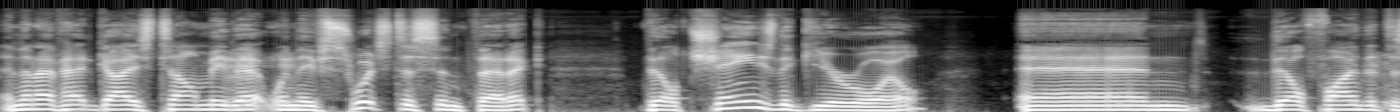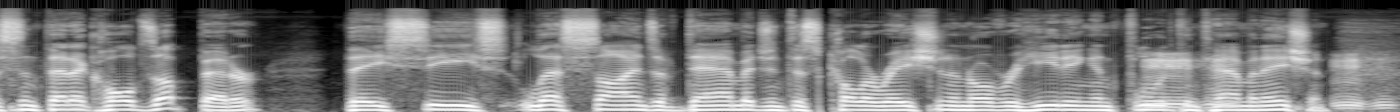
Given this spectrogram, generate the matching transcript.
And then I've had guys tell me that when mm-hmm. they've switched to synthetic, they'll change the gear oil and they'll find that the synthetic holds up better. They see less signs of damage and discoloration and overheating and fluid contamination.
